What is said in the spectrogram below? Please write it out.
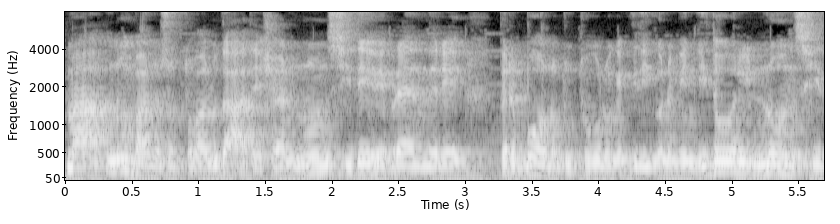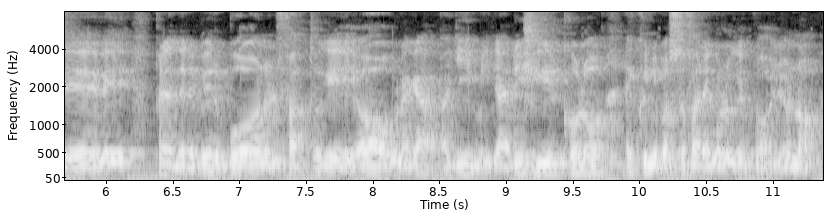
ma non vanno sottovalutate, cioè non si deve prendere per buono tutto quello che vi dicono i venditori, non si deve prendere per buono il fatto che ho una cappa chimica a ricircolo e quindi posso fare quello che voglio, no,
